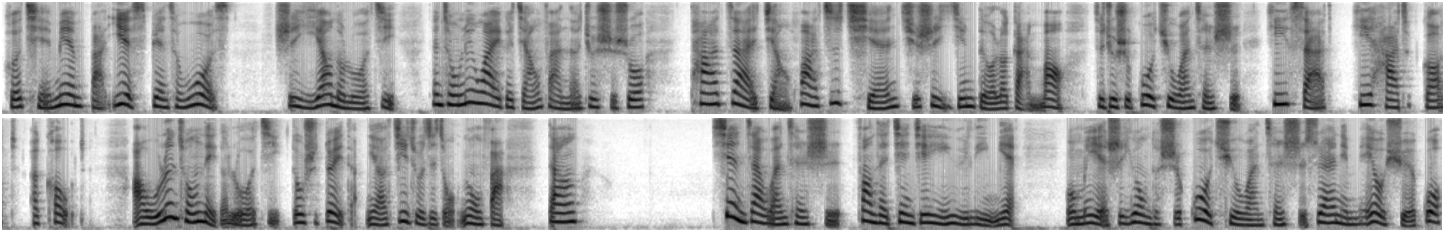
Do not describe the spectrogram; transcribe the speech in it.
和前面把 yes 变成 was 是一样的逻辑。但从另外一个讲法呢，就是说他在讲话之前其实已经得了感冒，这就是过去完成时。He said he had got a cold。啊，无论从哪个逻辑都是对的。你要记住这种用法。当现在完成时放在间接引语里面。我们也是用的是过去完成时，虽然你没有学过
